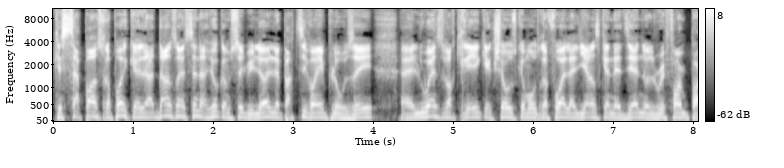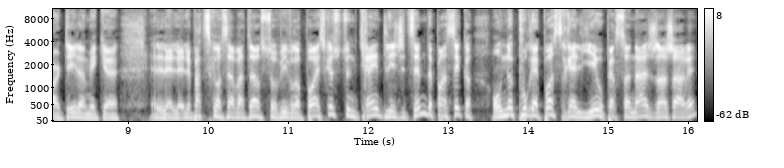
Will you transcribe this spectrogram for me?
que ça passera pas et que dans un scénario comme celui-là, le parti va imploser, euh, l'Ouest va recréer quelque chose comme autrefois l'Alliance canadienne ou le Reform Party, mais que le, le Parti conservateur survivra pas. Est-ce que c'est une crainte légitime de penser qu'on ne pourrait pas se rallier au personnage Jean Charest?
